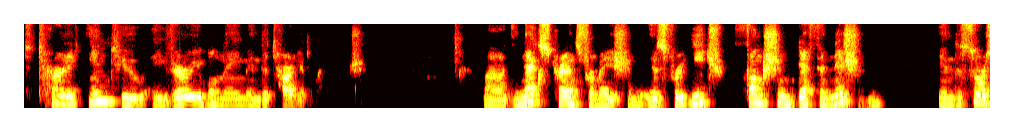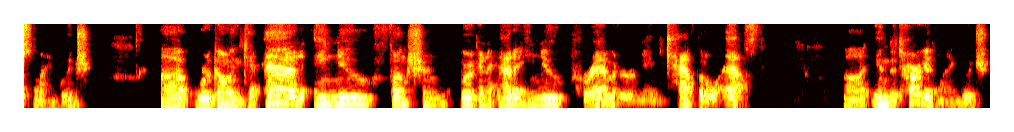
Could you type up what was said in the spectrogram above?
to turn it into a variable name in the target language. Uh, the next transformation is for each function definition in the source language. Uh, we're going to add a new function, we're going to add a new parameter named capital F uh, in the target language.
